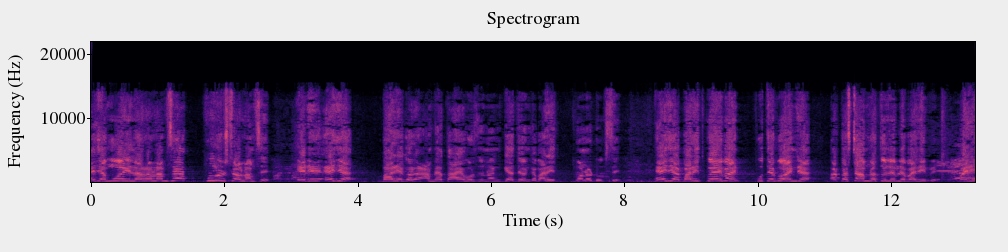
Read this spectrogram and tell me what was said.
এই যে মহিলারাও নামছে, পুরুষরাও নামছে। এই যে বাড়ি করে আমরা তো আয় না গেছে বাড়ি মনে ঢুকছে। এই যে বাড়িত কইবেন পুতের বোনরা একটা চামড়া তুলে বলে বাইরিবে বাইরে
